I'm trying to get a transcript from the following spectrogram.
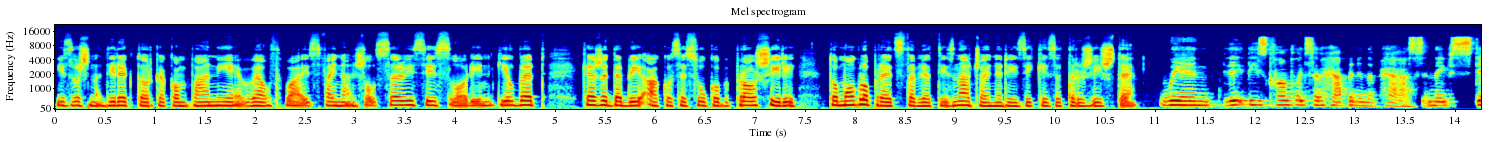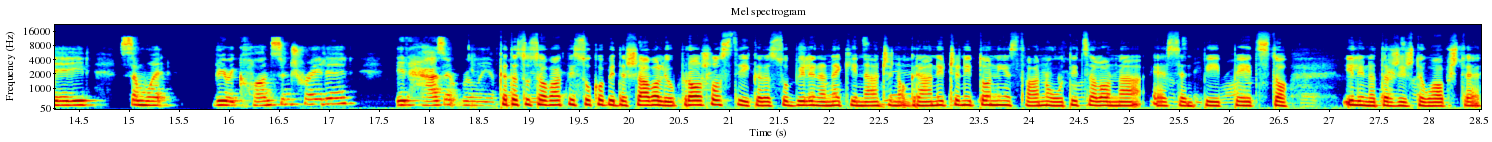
Izvršna direktorka kompanije Wealthwise Financial Services, Lorin Gilbert, kaže da bi, ako se sukob proširi, to moglo predstavljati značajne rizike za tržište. When these conflicts have happened in the past and they've stayed somewhat very concentrated, Kada su se ovakvi sukobi dešavali u prošlosti i kada su bili na neki način ograničeni, to nije stvarno uticalo na S&P 500 ili na tržište uopšte.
